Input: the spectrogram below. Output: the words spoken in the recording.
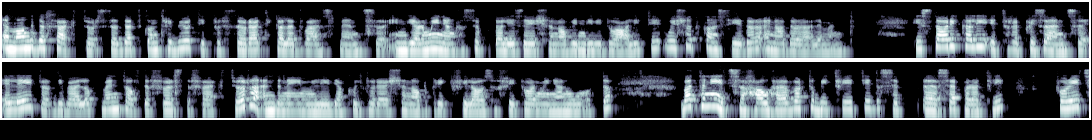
among the factors that contributed to theoretical advancements in the Armenian conceptualization of individuality, we should consider another element. Historically, it represents a later development of the first factor, and namely the acculturation of Greek philosophy to Armenian world, but needs, however, to be treated uh, separately for its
